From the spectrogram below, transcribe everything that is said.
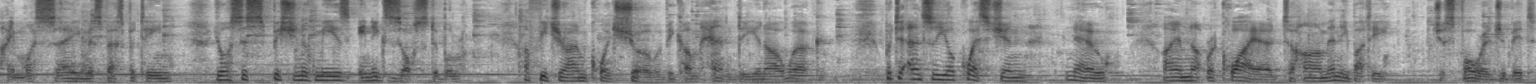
I must say, Miss Vespertine, your suspicion of me is inexhaustible. A feature I'm quite sure would become handy in our work. But to answer your question, no, I am not required to harm anybody. Just forage a bit.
